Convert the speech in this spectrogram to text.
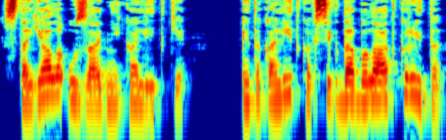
стояла у задней калитки. Эта калитка всегда была открыта,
